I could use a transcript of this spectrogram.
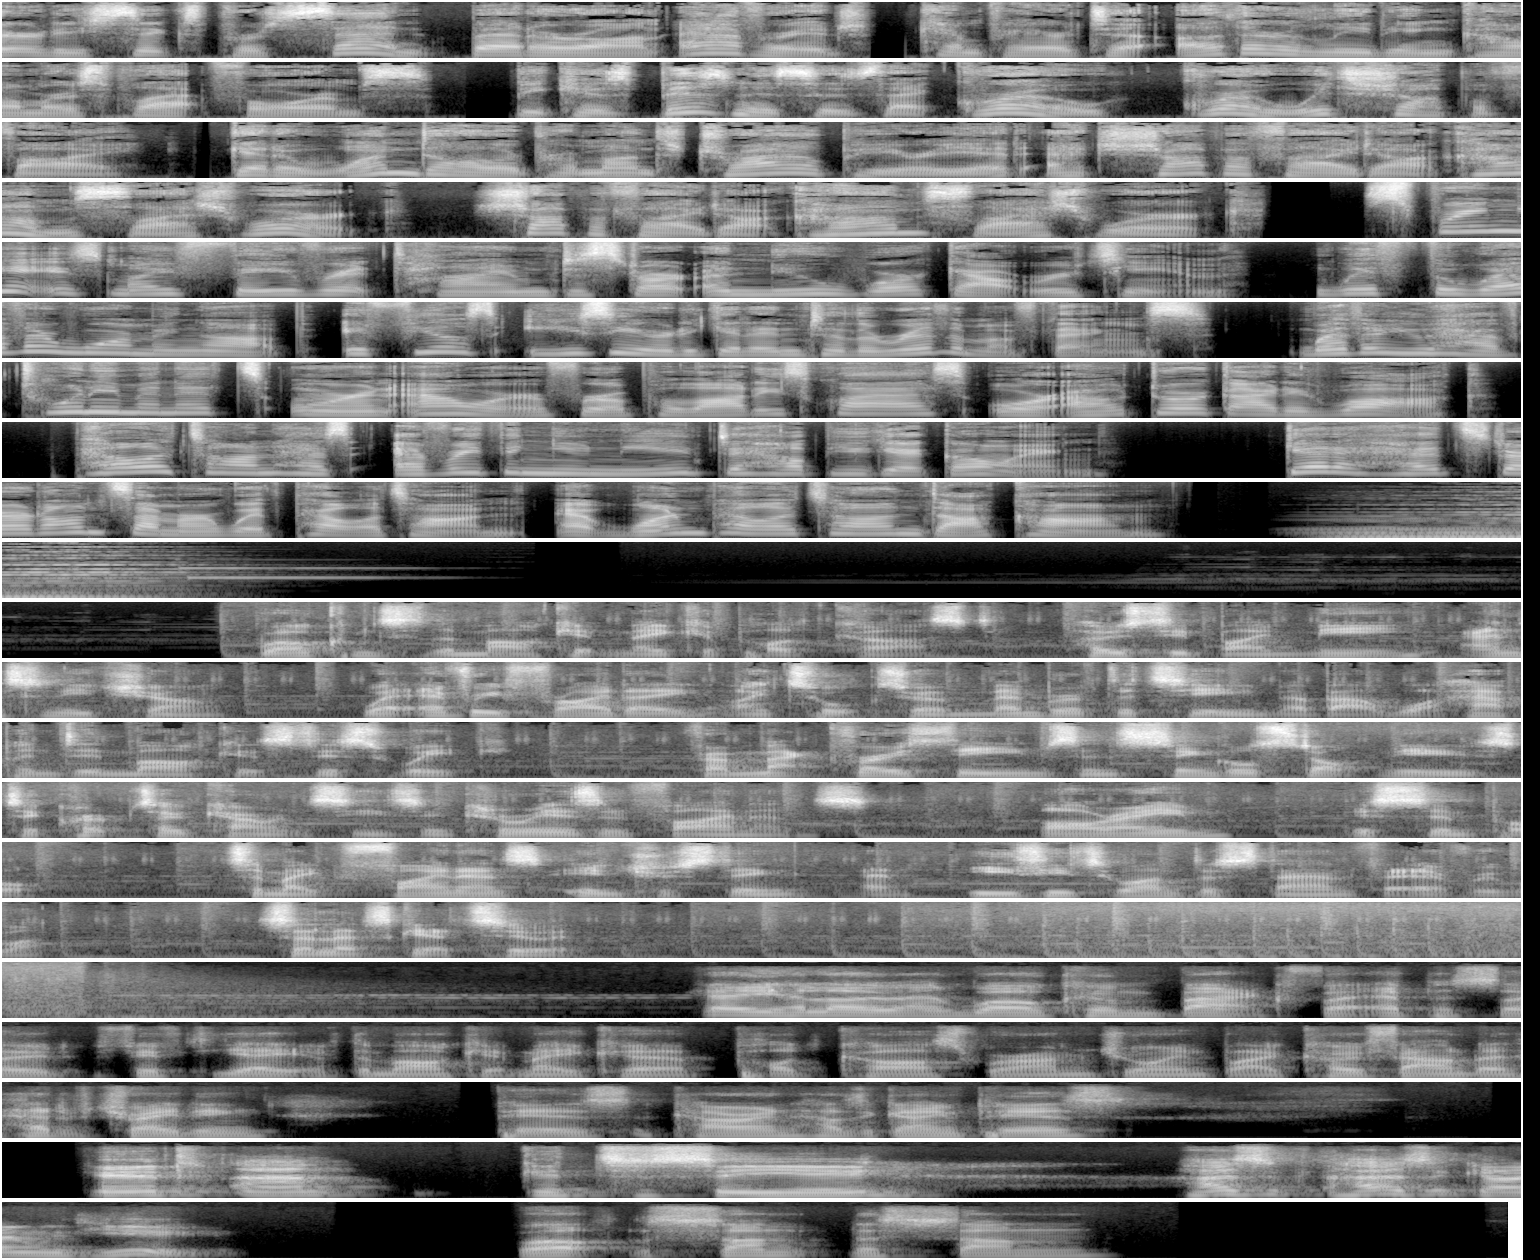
36% better on average compared to other leading commerce platforms because businesses that grow grow with Shopify. Get a $1 per month trial period at shopify.com/work. shopify.com/work. Spring is my favorite time to start a new workout routine. With the weather warming up, it feels easier to get into the rhythm of things. Whether you have 20 minutes or an hour for a Pilates class or outdoor guided walk, Peloton has everything you need to help you get going. Get a head start on summer with Peloton at onepeloton.com. Welcome to the Market Maker podcast, hosted by me, Anthony Cheung, where every Friday I talk to a member of the team about what happened in markets this week. From macro themes and single stock news to cryptocurrencies and careers in finance, our aim is simple to make finance interesting and easy to understand for everyone. So let's get to it. Hey, hello, and welcome back for episode 58 of the Market Maker podcast, where I'm joined by co founder and head of trading, Piers Curran. How's it going, Piers? Good, and good to see you. How's it, how's it going with you? Well, the sun, the sun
